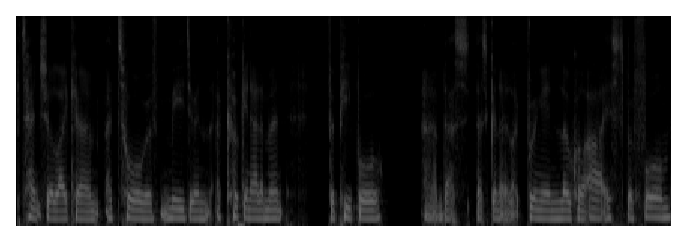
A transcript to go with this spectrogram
potential like um, a tour of me doing a cooking element for people. Um, that's that's gonna like bring in local artists to perform.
